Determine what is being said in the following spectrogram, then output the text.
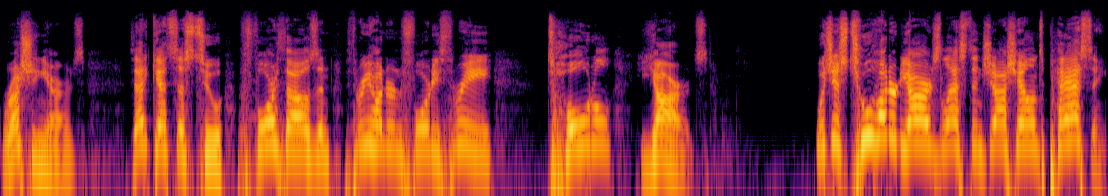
rushing yards. That gets us to 4343 total yards, which is 200 yards less than Josh Allen's passing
